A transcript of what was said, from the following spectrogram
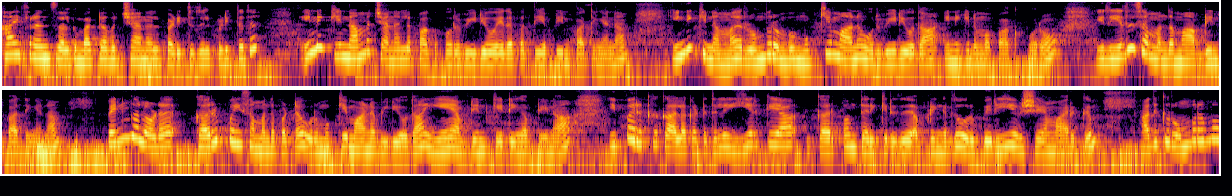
Hi friends welcome back to our channel படித்ததில் பிடித்தது இன்றைக்கி நம்ம சேனலில் பார்க்க போகிற வீடியோ எதை பற்றி அப்படின்னு பார்த்தீங்கன்னா இன்றைக்கி நம்ம ரொம்ப ரொம்ப முக்கியமான ஒரு வீடியோ தான் இன்றைக்கி நம்ம பார்க்க போகிறோம் இது எது சம்மந்தமாக அப்படின்னு பார்த்தீங்கன்னா பெண்களோட கருப்பை சம்மந்தப்பட்ட ஒரு முக்கியமான வீடியோ தான். ஏன் அப்படின்னு கேட்டிங்க அப்படின்னா இப்போ இருக்க காலகட்டத்தில் இயற்கையாக கர்ப்பம் தரிக்கிறது அப்படிங்கிறது ஒரு பெரிய விஷயமா இருக்குது அதுக்கு ரொம்ப ரொம்ப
